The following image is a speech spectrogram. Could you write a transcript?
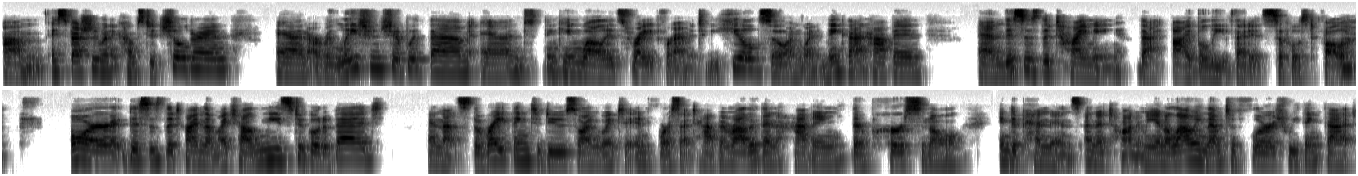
Um, especially when it comes to children and our relationship with them, and thinking, well, it's right for Emma to be healed, so I'm going to make that happen. And this is the timing that I believe that it's supposed to follow. or this is the time that my child needs to go to bed and that's the right thing to do so i'm going to enforce that to happen rather than having their personal independence and autonomy and allowing them to flourish. We think that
